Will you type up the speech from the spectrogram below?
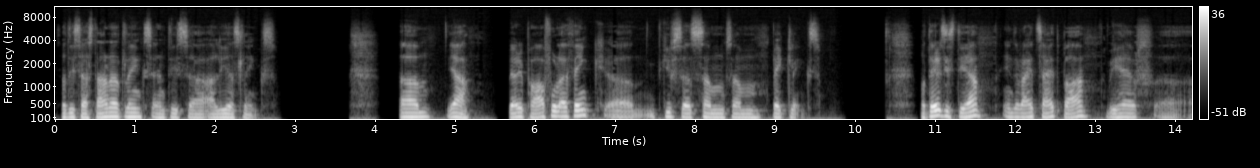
So these are standard links and these are alias links. Um, yeah, very powerful I think. Um, it gives us some, some backlinks. What else is there? In the right sidebar we have uh,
